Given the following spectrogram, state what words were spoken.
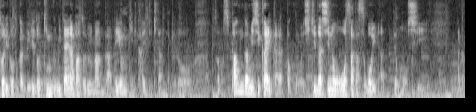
トリコとかビルドキングみたいなバトル漫画で読み切り書いてきたんだけどそのスパンが短いからやっぱこう引き出しの多さがすごいなって思うしなんか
